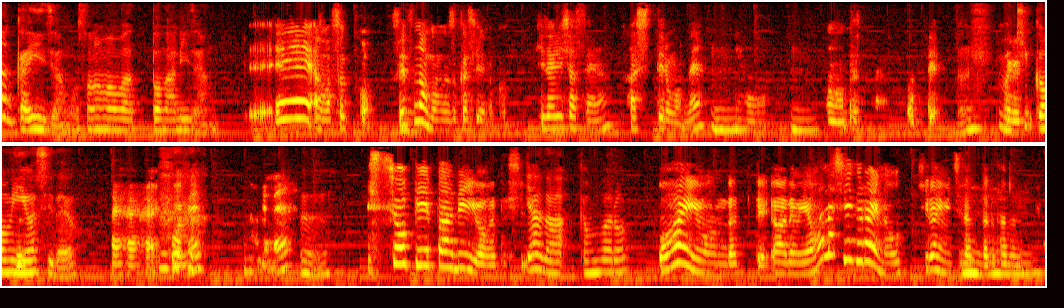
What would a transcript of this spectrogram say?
なんかいいじゃん。もうそのまま隣じゃん。えー、あまあそっか。左折の方が難しいのか、左車線走ってるもんね、うん。日本。はうん。うんだだって。う ん巻き込みよしだよ。はいはいはい。こうね。ね。うん。一生ペーパーでいいわ私。やだ。頑張ろう怖いもんだって。あでも山梨ぐらいの広い道だったら多分、うん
